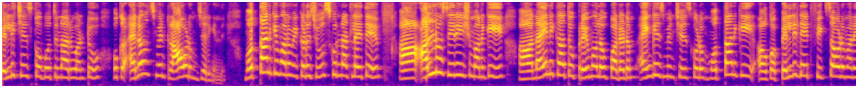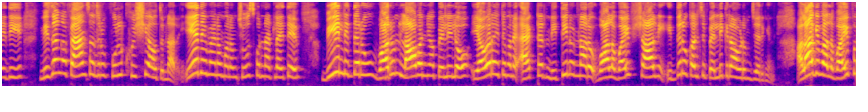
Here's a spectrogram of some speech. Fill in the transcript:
పెళ్ళి చేసుకోబోతున్నారు అంటూ ఒక అనౌన్స్మెంట్ రావడం జరిగింది. మొత్తానికి మనం ఇక్కడ చూసుకున్నట్లయితే అల్లు శిరీష్ మనకి నయనికాతో ప్రేమలో పడడం ఎంగేజ్మెంట్ చేసుకోవడం మొత్తానికి ఒక పెళ్ళి డేట్ ఫిక్స్ అవడం అనేది నిజంగా ఫ్యాన్స్ అందరూ ఫుల్ ఖుషి అవుతున్నారు. ఏదేమైనా మనం చూసుకున్నట్లయితే వీళ్ళిద్దరూ వరుణ్ లావణ్య పెళ్ళిలో ఎవరైతే మన యాక్టర్ నితిన్ ఉన్నారో వాళ్ళ వైఫ్ షాల్ని ఇద్దరు కలిసి పెళ్ళికి రావడం జరిగింది. అలాగే వాళ్ళ వైఫ్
